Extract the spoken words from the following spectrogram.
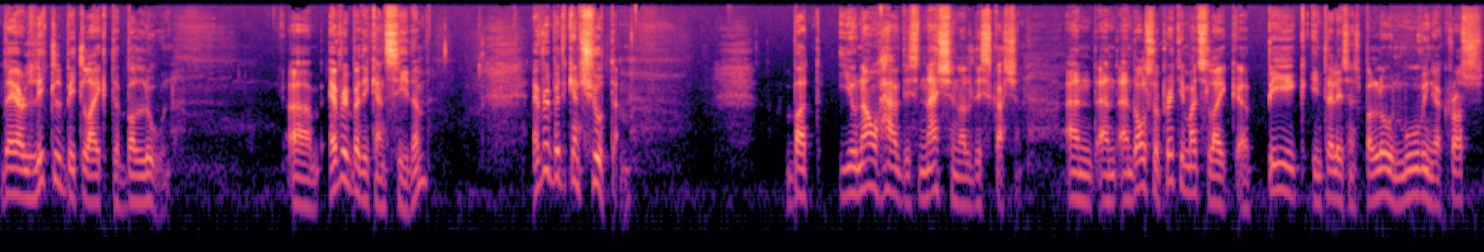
they are a little bit like the balloon. Um, everybody can see them, everybody can shoot them, but you now have this national discussion, and and and also pretty much like a big intelligence balloon moving across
